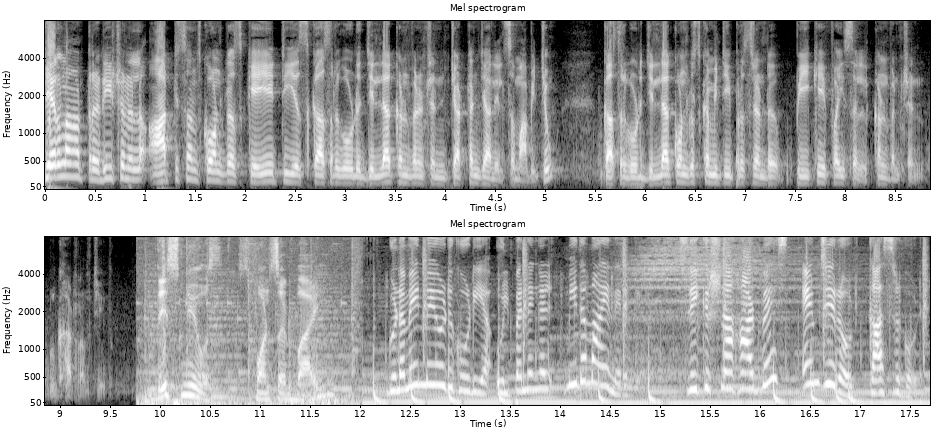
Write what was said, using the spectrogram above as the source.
Kerala traditional artisans Congress K A T S Kasaragod ജില്ലാ convention ചട്ടഞ്ചാലിൽ സമാപിച്ചു. കാസർഗോഡ് ജില്ലാ Congress committee president P K Faisal convention ഉദ്ഘാടനം ചെയ്തു. ദിസ് ന്യൂസ് സ്പോൺസർഡ് ബൈ ഗുണമേന്മയോട് കൂടിയ ഉൽപ്പന്നങ്ങൾ മിതമായ നിരക്കിൽ. Sreekrishna hardwares M G road Kasaragod.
